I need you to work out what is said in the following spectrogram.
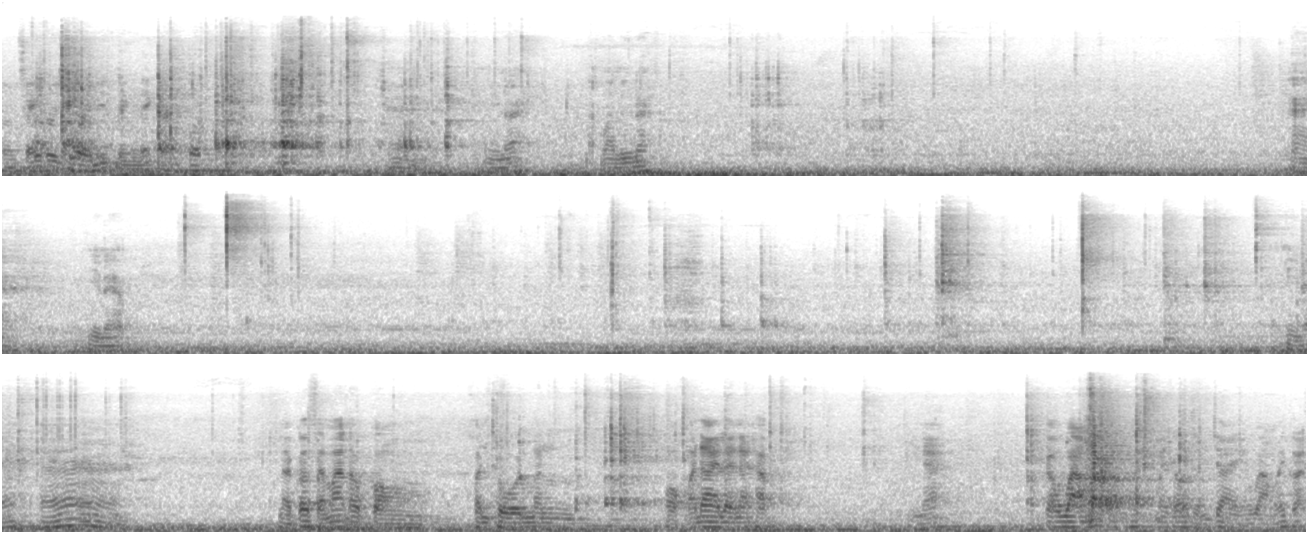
ต้องใช้ตัวช่วยนิดนึงในการกดอ่านี่นะประมาณนี้นะ อ่า นี่นะครับ นี่นะ อ่า แล้วก็สามารถเอากล่องคอนโทรลมันออกมาได้เลยนะครับนี่นะก็วางไว้ก่อนครับไม่ต้องสนใจวางไว้ก่อน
